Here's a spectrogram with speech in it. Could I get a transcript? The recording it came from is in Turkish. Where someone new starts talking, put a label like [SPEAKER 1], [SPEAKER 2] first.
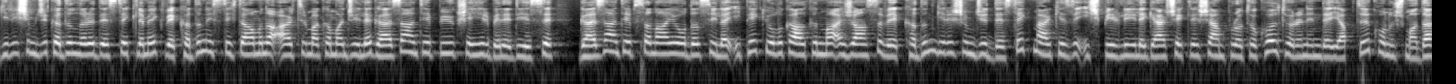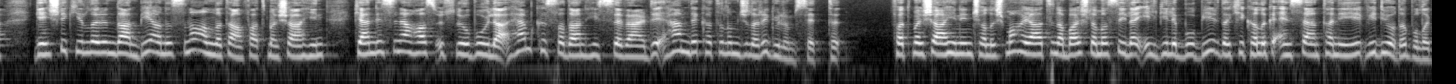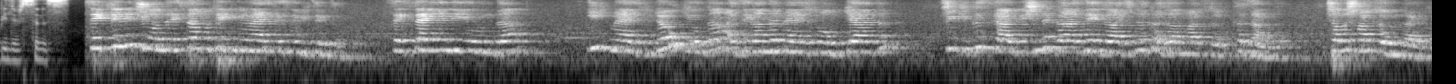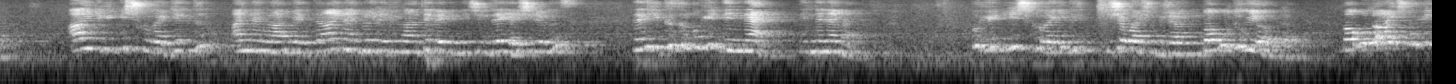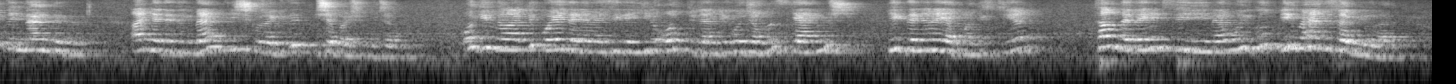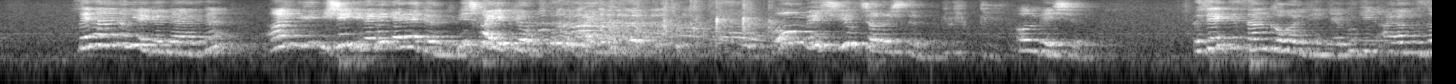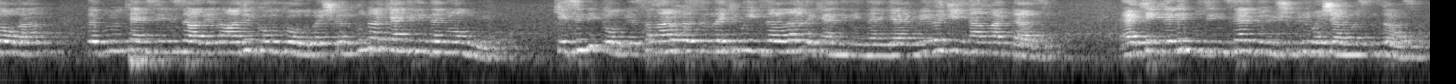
[SPEAKER 1] Girişimci kadınları desteklemek ve kadın istihdamını artırmak amacıyla Gaziantep Büyükşehir Belediyesi, Gaziantep Sanayi Odası ile İpek Yolu Kalkınma Ajansı ve Kadın Girişimci Destek Merkezi işbirliğiyle gerçekleşen protokol töreninde yaptığı konuşmada gençlik yıllarından bir anısını anlatan Fatma Şahin, kendisine has üslubuyla hem kıssadan hisse verdi hem de katılımcıları gülümsetti. Fatma Şahin'in çalışma hayatına başlamasıyla ilgili bu bir dakikalık enstantaneyi videoda bulabilirsiniz.
[SPEAKER 2] 83 yılında İstanbul Teknik Üniversitesi'ni bitirdim. 87 yılında ilk mezun, 4 yılda Haziran'da mezun olup geldim. Çünkü kız kardeşim de Gazi Eczacılığı kazanmak kazandı. Çalışmak zorundaydım. Aynı gün iş kura girdim. Annem rahmetli. Aynen böyle bir Antep evinin içinde yaşıyoruz. Dedi ki kızım bugün dinlen. Dinlenemem. Kura gidip işe başvuracağım. Bavul duruyordu. Bavulu aç bugün dinlen dedim. Anne dedim ben iş kura gidip işe başvuracağım. O gün artık boya denemesiyle ilgili ODTÜ'den bir hocamız gelmiş. Bir deneme yapmak istiyor. Tam da benim CV'me uygun bir mühendis arıyorlar. Beni Anadolu'ya gönderdiler. Aynı gün işe girerek eve döndüm. Hiç kayıp yok. Sıfır kayıp. 15 yıl çalıştım. 15 yıl. Özellikle Sanko Holding'e bugün aramızda olan ve bunun temsilini sağlayan Adil Konukoğlu Başkanı bunlar kendiliğinden olmuyor. Kesinlikle olmuyor. Sanayi odasındaki bu imzalar da kendiliğinden gelmiyor. Önce inanmak lazım. Erkeklerin bu zihinsel dönüşümünü başarması lazım.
